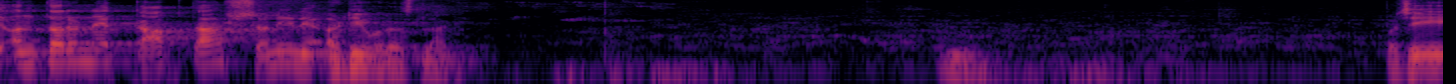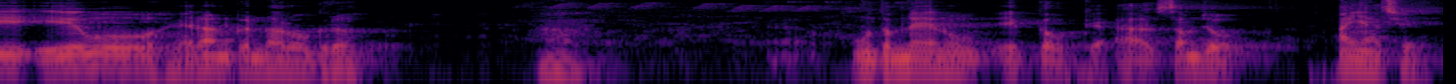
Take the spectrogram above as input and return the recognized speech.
અંતરને કાપતા શનિને અઢી વર્ષ લાગે. પછી એવો હેરાન કરનારો ગ્રહ. હા. હું તમને એનું એક કહું કે આ સમજો, અહીંયા છે.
